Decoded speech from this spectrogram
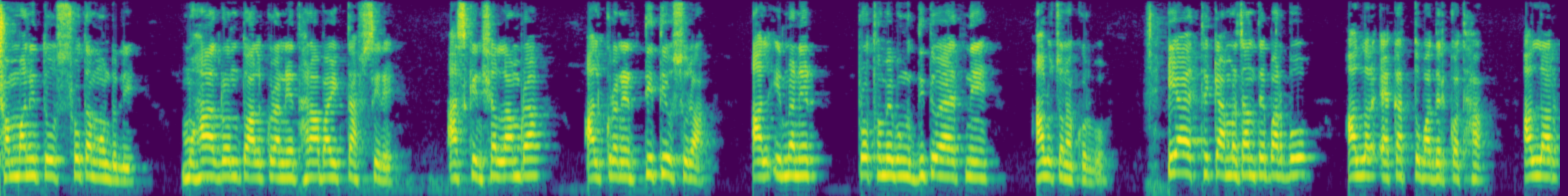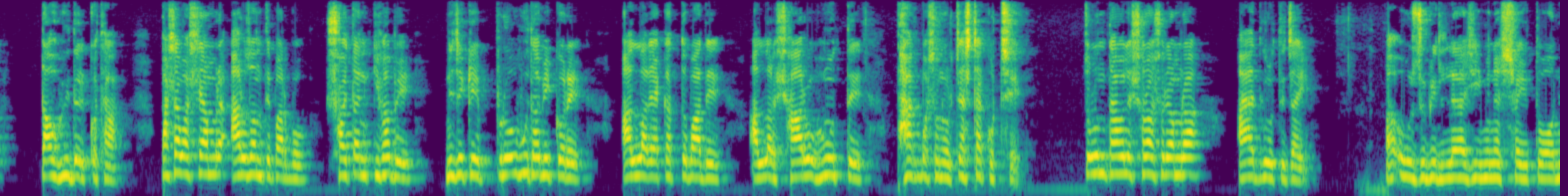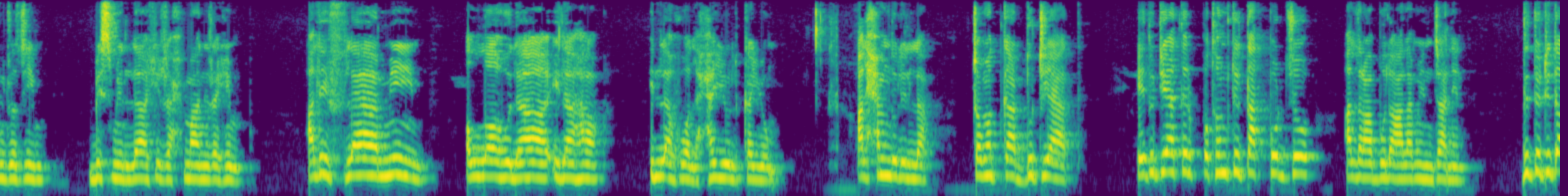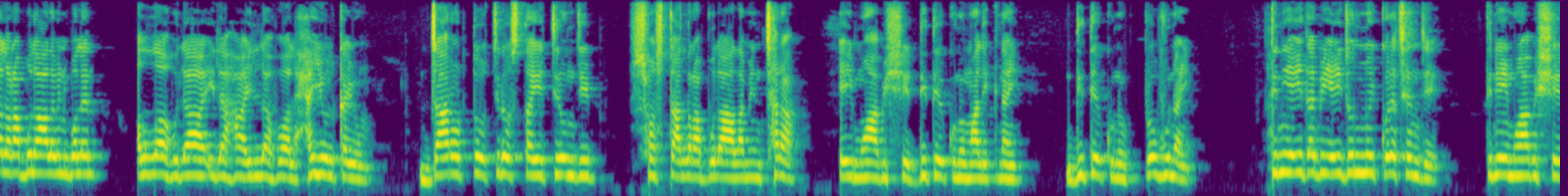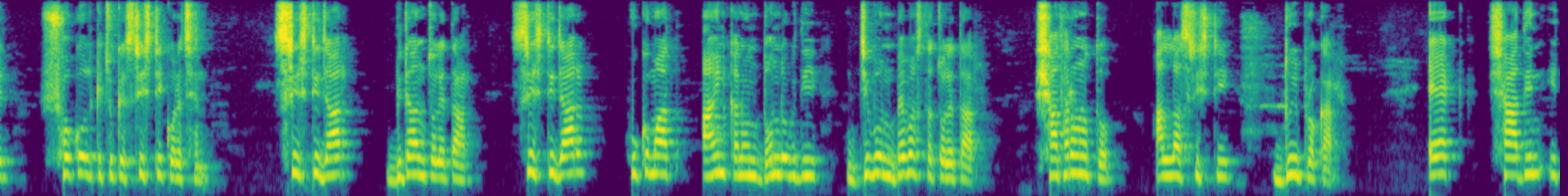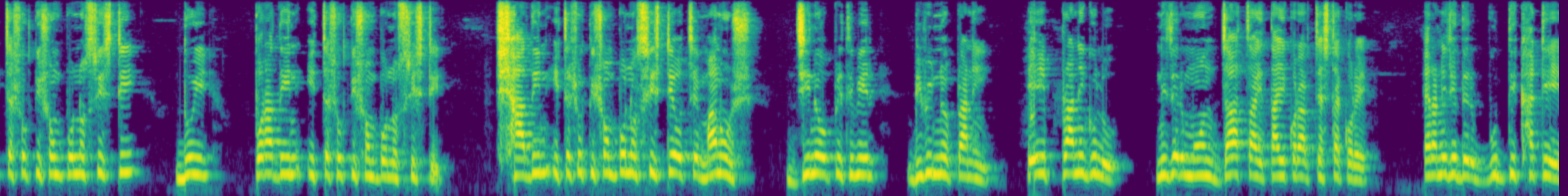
সম্মানিত শ্রোতা মণ্ডলী, মহাগ্রন্থ আল কোরআনের ধারাবাহিক তাফসিরে, আজকে ইনশাল্লাহ আমরা আল কোরআনের তৃতীয় সুরা আল ইমরানের প্রথম এবং দ্বিতীয় আয়াত নিয়ে আলোচনা করব। এই আয়াত থেকে আমরা জানতে পারব আল্লাহর একাত্মবাদের কথা, আল্লাহর তাওহিদের কথা। পাশাপাশি আমরা আরও জানতে পারব শয়তান কীভাবে নিজেকে প্রভু দাবি করে আল্লাহর একাত্মবাদে, আল্লাহর সার্বভৌমত্বে ভাগ বসানোর চেষ্টা করছে। চলুন তাহলে সরাসরি আমরা আয়াতগুলোতে যাই। আলিফ ইলাহা কাইয়ুম। আলহামদুলিল্লাহ, চমৎকার দুটি আয়াত। এই দুটি আয়াতের প্রথমটির তাৎপর্য আল্লাহ রাবুল আলমিন জানেন। দ্বিতীয়টিতে আল্লাহ রাবুল আলমিন বলেন, আল্লাহ ইলাহা ইল্লা হুয়াল হাইয়ুল কাইয়ুম। যার অর্থ চিরস্থায়ী, চিরঞ্জীব, স্রষ্টা আল্লাহ রাবুল আলমিন ছাড়া এই মহাবিশ্বের দ্বিতীয় কোনো মালিক নাই, দ্বিতীয় কোনো প্রভু নাই। তিনি এই দাবি এই জন্যই করেছেন যে তিনি এই মহাবিশ্বের সকল কিছুকে সৃষ্টি করেছেন। সৃষ্টি যার বিধান চলে তার। সৃষ্টি যার হুকুমাত, আইন কানুন, দণ্ডবিধি, জীবন ব্যবস্থা চলে তার। সাধারণত আল্লাহ সৃষ্টি দুই প্রকার। এক, স্বাধীন ইচ্ছাশক্তি সম্পন্ন সৃষ্টি। দুই, পরাধীন ইচ্ছাশক্তি সম্পন্ন সৃষ্টি। স্বাধীন ইচ্ছাশক্তি সম্পন্ন সৃষ্টি হচ্ছে মানুষ, জিন পৃথিবীর বিভিন্ন প্রাণী। এই প্রাণীগুলো নিজের মন যা চায় তাই করার চেষ্টা করে। এরা নিজেদের বুদ্ধি খাটিয়ে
